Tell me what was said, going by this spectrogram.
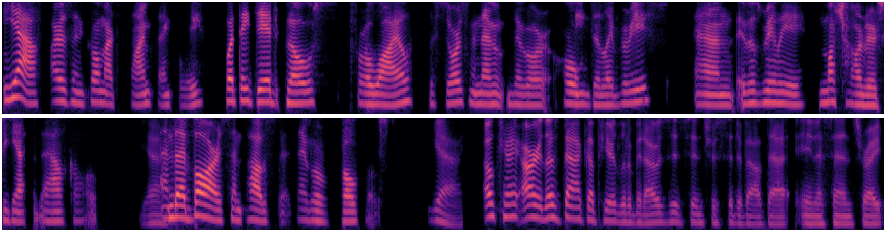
Yeah, I was in coma at the time, thankfully. But they did close for a while, the stores, and then there were home deliveries. And it was really much harder to get the alcohol. Yeah. And the bars and pubs, they were all closed. Yeah. Okay. All right. Let's back up here a little bit. I was just interested about that in a sense, right?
